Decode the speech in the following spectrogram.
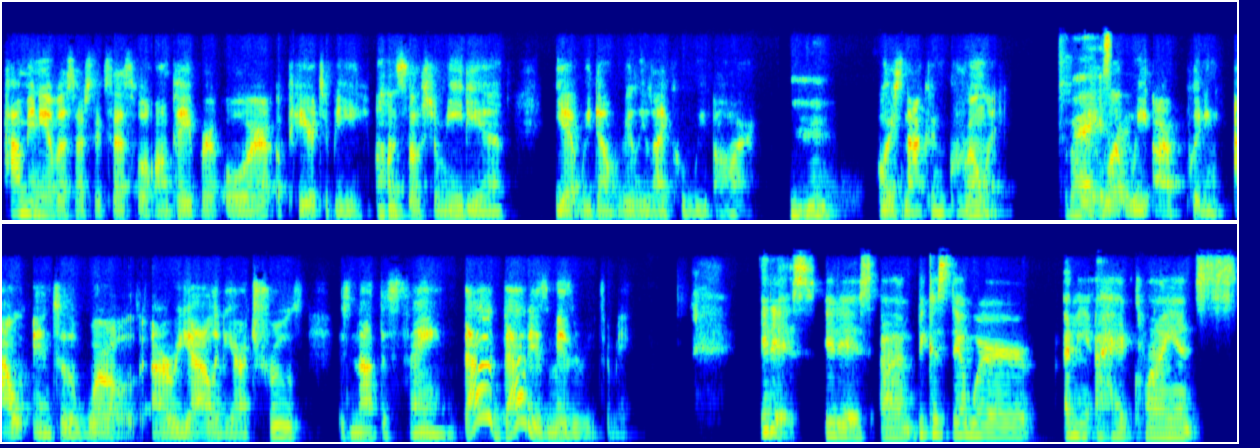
How many of us are successful on paper or appear to be on social media, yet we don't really like who we are? Mm-hmm or it's not congruent right. with what we are putting out into the world. Our reality, our truth is not the same. That that is misery to me. It is. It is um, because there were. I mean, I had clients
